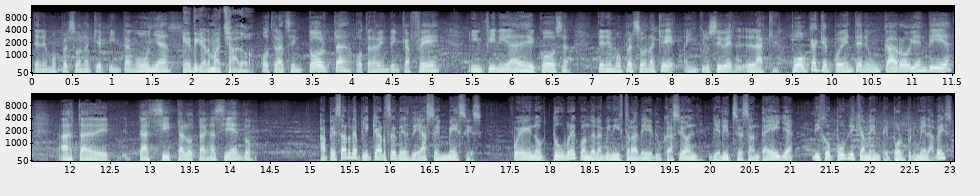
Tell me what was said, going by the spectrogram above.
Tenemos personas que pintan uñas. Edgar Machado. Otras en torta, otras venden café, infinidades de cosas. Tenemos personas que, inclusive las pocas que pueden tener un carro hoy en día, hasta de taxistas lo están haciendo. A pesar de aplicarse desde hace meses, fue en octubre cuando la ministra de Educación, Yelitze Santaella, dijo públicamente por primera vez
